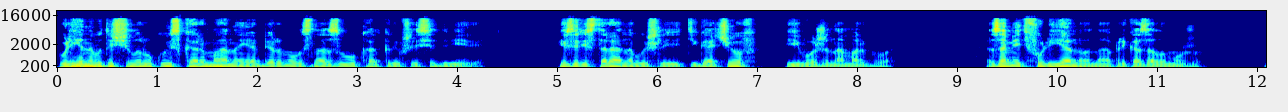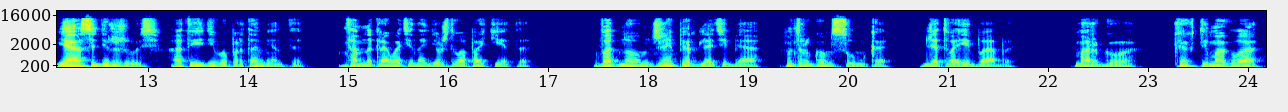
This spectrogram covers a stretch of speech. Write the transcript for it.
Ульяна вытащила руку из кармана и обернулась на звук открывшейся двери. Из ресторана вышли Тигачев и его жена Марго. Заметив Ульяну, она приказала мужу. «Я содержусь, а ты иди в апартаменты. Там на кровати найдешь два пакета. В одном джемпер для тебя, в другом сумка для твоей бабы». «Марго, как ты могла?»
